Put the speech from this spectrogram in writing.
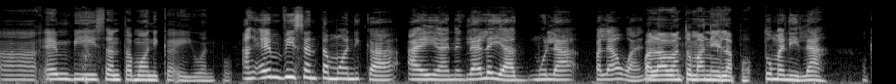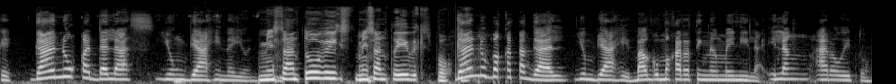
Ah, MB Santa Monica A1 po. Ang MV Santa Monica ay ah, naglalayag mula Palawan Palawan to Manila po. to Manila. Okay. Gaano kadalas yung biyahe na yun? Minsan 2 weeks, minsan 3 weeks po. Gaano ba katagal yung biyahe bago makarating ng Maynila? Ilang araw ito?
